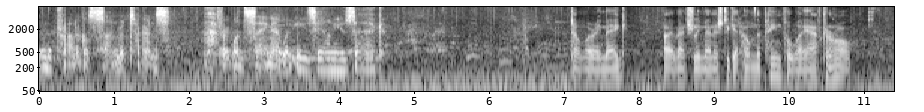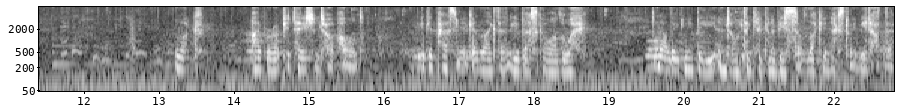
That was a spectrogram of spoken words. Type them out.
The prodigal son returns. Everyone's saying I went easy on you, Zag. Don't worry, Meg. I eventually managed to get home the painful way after all. Look, I have a reputation to uphold. You get past me again like that, you best go all the way. Now leave me be and don't think you're gonna be so lucky next we meet out there.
